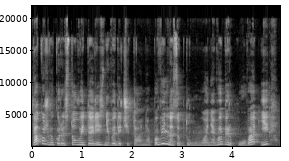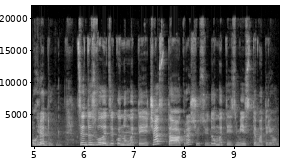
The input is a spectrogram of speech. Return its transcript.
Також використовуйте різні види читання: повільне з обдумування, вибіркове і оглядове. Це дозволить зекономити час та краще усвідомити зміст матеріалу.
